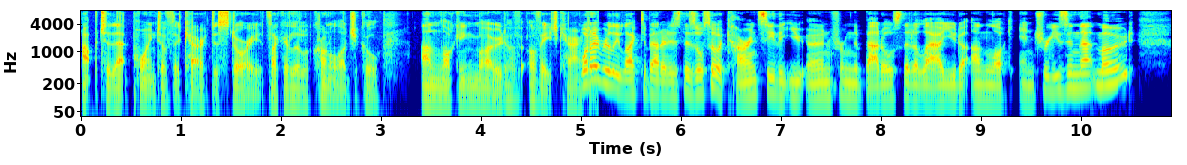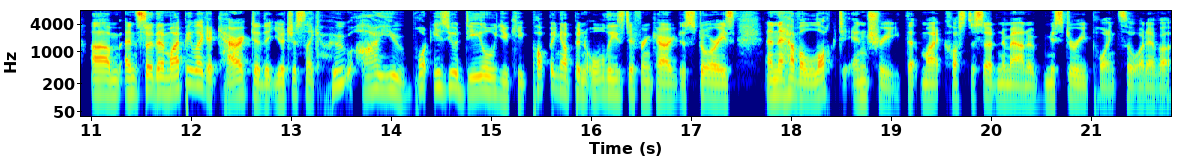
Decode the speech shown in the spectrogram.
up to that point of the character's story. It's like a little chronological unlocking mode of, of each character. What I really liked about it is there's also a currency that you earn from the battles that allow you to unlock entries in that mode. Um, and so there might be like a character that you're just like, who are you? What is your deal? You keep popping up in all these different character stories, and they have a locked entry that might cost a certain amount of mystery points or whatever.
